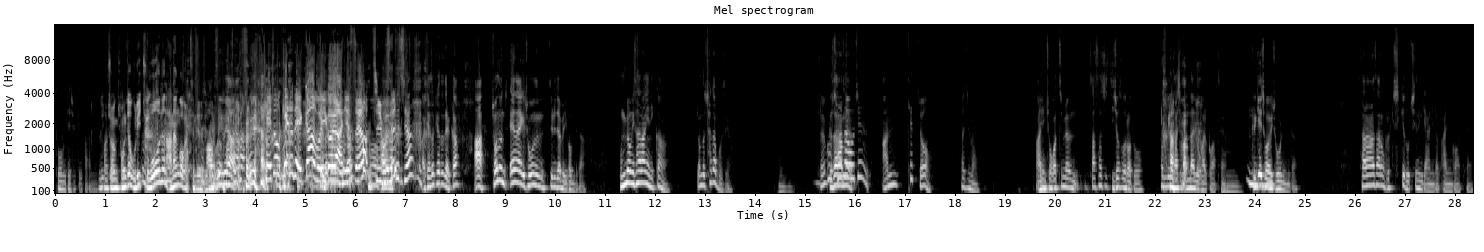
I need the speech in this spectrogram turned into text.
도움이 되셨길 바랍니다. 정, 정작 우리 조언은 안 한 것 같은데요. 지금. 아, 우리 그냥 계속해도 될까? 뭐 이거 아니었어요? 어, 질문은? 끝이야? 아, 계속해도 될까? 아, 저는 애나에게 조언 드리자면 이겁니다. 분명히 사랑이니까 좀 더 찾아보세요. 결국 그 사람은- 찾아오진 않겠죠. 하지만 아니 네. 저 같으면 샅샅이 뒤져서라도 현빈이 다시 만나려고 할 것 같아요. 그게 음. 저의 조언입니다. 사랑하는 사람 그렇게 쉽게 놓치는 게 아니라 아닌 것 같아요.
